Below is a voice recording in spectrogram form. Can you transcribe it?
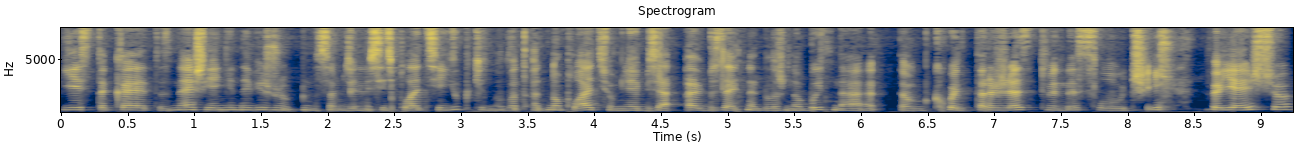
есть такая, ты знаешь, я ненавижу, на самом деле, носить платье и юбки, но вот одно платье у меня обяза- обязательно должно быть на там, какой-то торжественный случай. Но я еще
